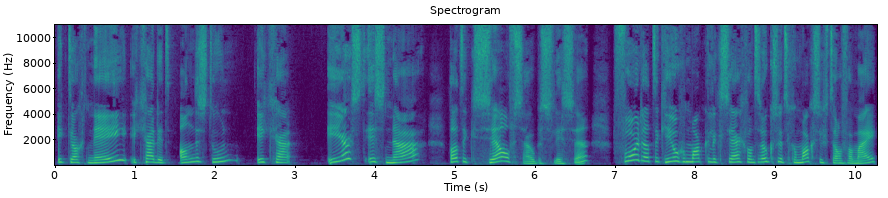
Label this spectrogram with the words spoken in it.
ik dacht, nee, ik ga dit anders doen. Ik ga eerst eens na wat ik zelf zou beslissen. Voordat ik heel gemakkelijk zeg, want het is ook een soort gemakzucht dan van mij.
